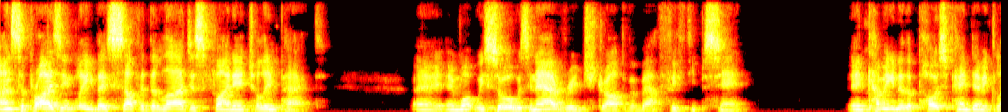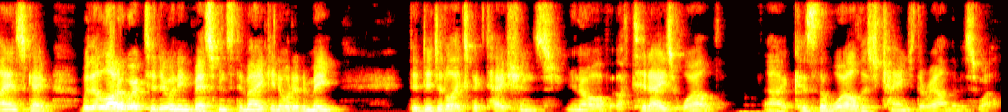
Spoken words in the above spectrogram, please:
Unsurprisingly, they suffered the largest financial impact and what we saw was an average drop of about 50%. And coming into the post pandemic landscape with a lot of work to do and investments to make in order to meet the digital expectations, you know, of, of today's world, because uh, the world has changed around them as well.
